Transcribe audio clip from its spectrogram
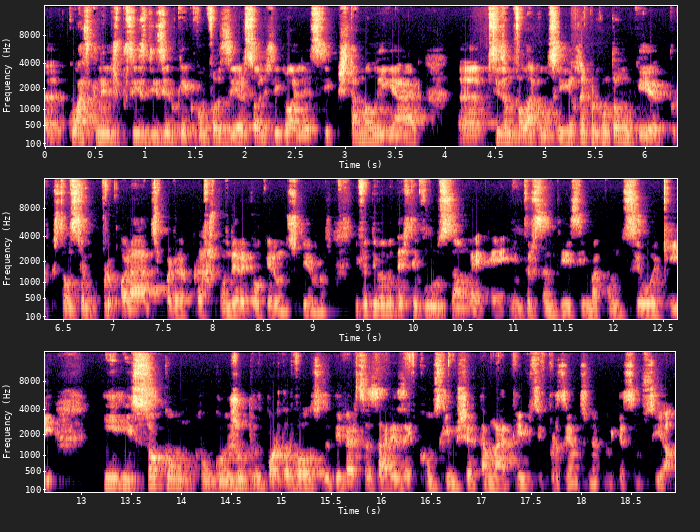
uh, quase que nem lhes preciso dizer o que é que vão fazer, só lhes digo, olha, se está-me a ligar, uh, precisam de falar consigo. Eles nem perguntam o quê, porque estão sempre preparados para, para responder a qualquer um dos temas. Efetivamente esta evolução é, é interessantíssima, aconteceu aqui e, e, só com, com um conjunto de porta-vozes de diversas áreas é que conseguimos ser tão ativos e presentes na comunicação social.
